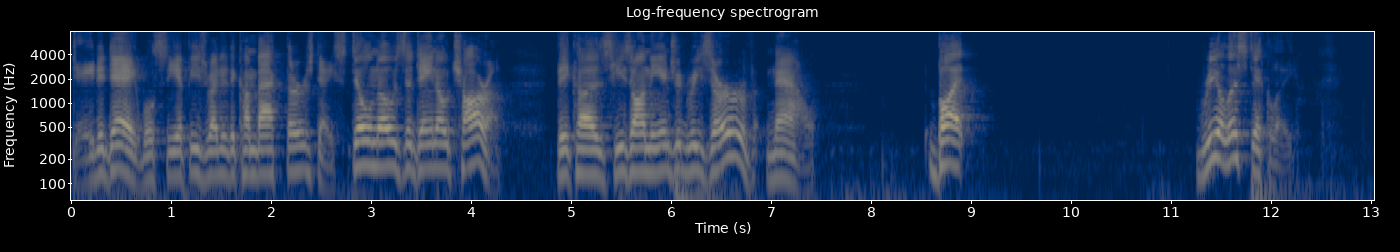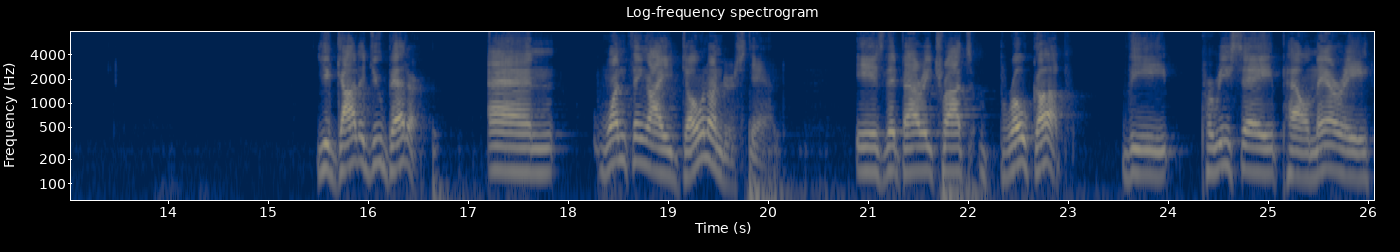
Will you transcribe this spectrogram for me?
day to day. We'll see if he's ready to come back Thursday. Still no Zdeno Chara because he's on the injured reserve now. But realistically, you got to do better. And one thing I don't understand is that Barry Trotz broke up the Parise, Palmieri,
